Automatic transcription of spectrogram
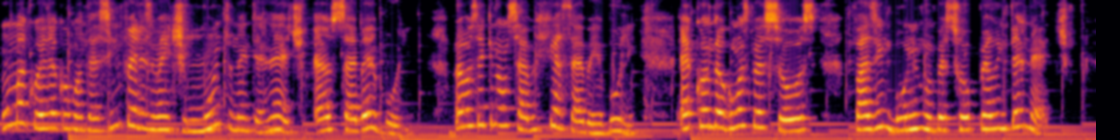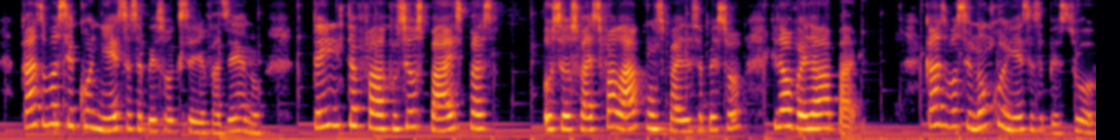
Uma coisa que acontece infelizmente muito na internet é o cyberbullying. Para você que não sabe o que é cyberbullying, é quando algumas pessoas fazem bullying com uma pessoa pela internet. Caso você conheça essa pessoa que esteja fazendo, tenta falar com seus pais para os seus pais falar com os pais dessa pessoa que talvez ela pare. Caso você não conheça essa pessoa,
